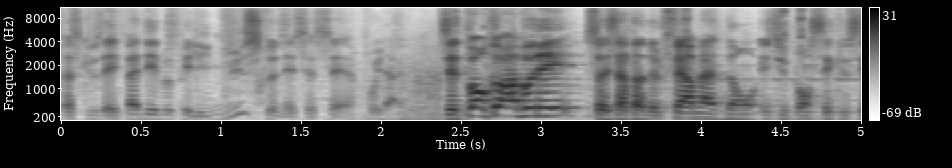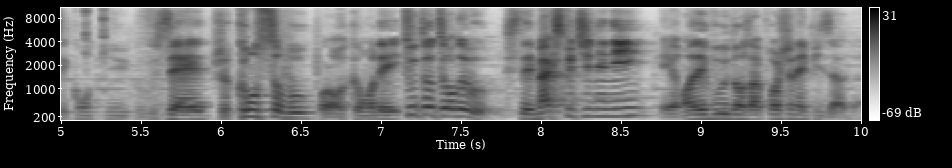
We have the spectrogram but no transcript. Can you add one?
parce que vous n'avez pas développé les muscles nécessaires pour y arriver. Vous n'êtes pas encore abonné? Soyez certain de le faire maintenant. Et si vous pensez que ces contenus vous aident, je compte sur vous pour le recommander tout autour de vous. C'était Max Puccinini, et rendez-vous dans un prochain épisode.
